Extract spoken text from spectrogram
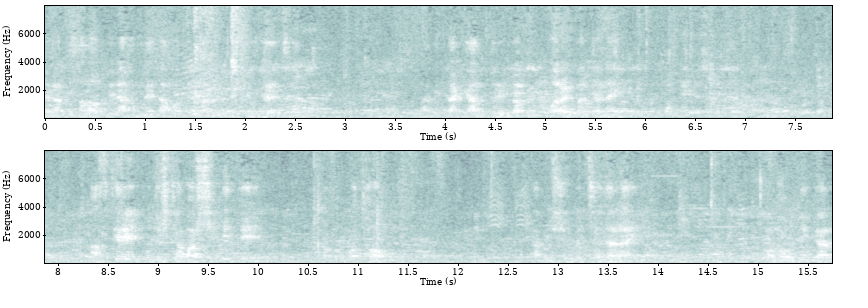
জনাব সালাউদ্দিন আহমেদ, আমাদের মাঝে উপস্থিত হয়েছেন আমি তাকে আন্তরিকভাবে মোবারকবাদ জানাই। আজকের এই প্রতিষ্ঠা বার্ষিকীতে সর্বপ্রথম আমি শুভেচ্ছা জানাই গণ অধিকার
